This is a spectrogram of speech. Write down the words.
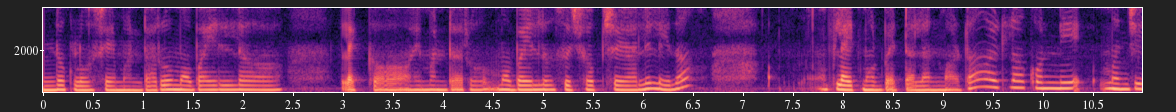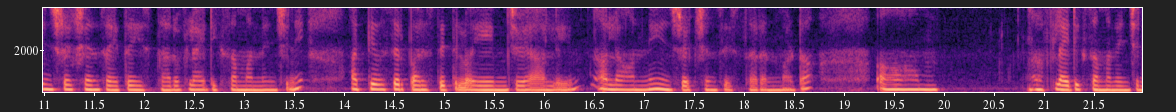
ఇండో క్లోజ్ చేయమంటారు. మొబైల్ లైక్ ఏమంటారు మొబైల్ స్విచ్ ఆఫ్ చేయాలి లేదా ఫ్లైట్ మోడ్ పెట్టాలన్నమాట. ఇట్లా కొన్ని మంచి ఇన్స్ట్రక్షన్స్ అయితే ఇస్తారు ఫ్లైట్కి సంబంధించిన అత్యవసర పరిస్థితిలో ఏం చేయాలి అలా అన్ని ఇన్స్ట్రక్షన్స్ ఇస్తారనమాట ఫ్లైట్కి సంబంధించిన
